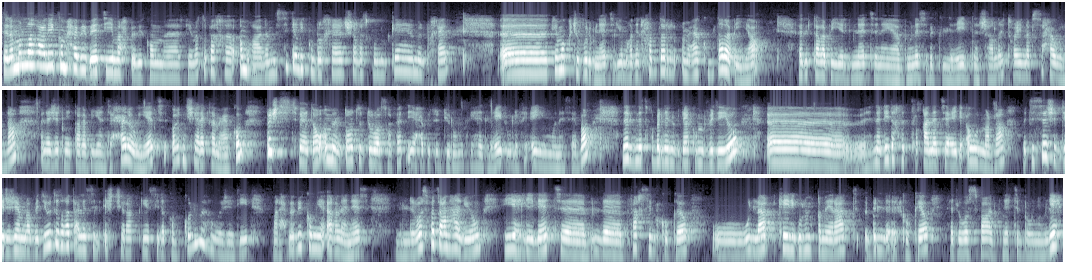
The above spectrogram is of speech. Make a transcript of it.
سلام الله عليكم حبيباتي مرحبا بكم في مطبخ أم غانم مسيت عليكم بالخير إن شاء الله تكونوا كامل بخير. آه كما كتشوفوا البنات اليوم غادي نحضر معاكم طلبية. هذه الطلبية البنات أنايا بمناسبة العيد إن شاء الله علينا بالصحه والهنا أنا جاتني طلبية نتاع حلويات بغيت نشاركها معكم باش تستفادوا ومن طون تدوا الوصفات اللي حبيتوا ديروهم في هذا العيد ولا في أي مناسبة. أنا البنات قبل لا نبدأ لكم الفيديو آه هنا اللي دخلت القناة تاعي لأول مرة ما تنساش دير j'aime la vidéo وتضغط على زر الاشتراك ليصلكم كل ما هو جديد. مرحبا بكم يا أغلى ناس. الوصفة تاعنا اليوم هي هليلات آه، بالفارسي بالكوكاو ولا كاين اللي يقولهم قميرات بالكوكاو. هاد الوصفة البنات تبعوني مليح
